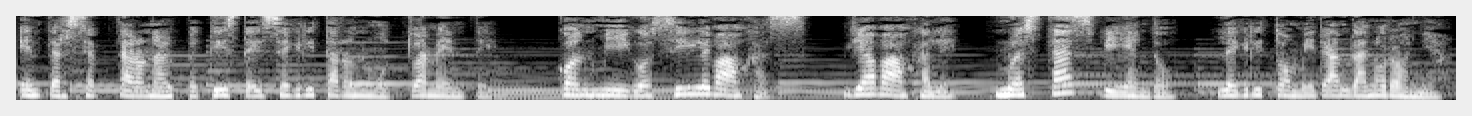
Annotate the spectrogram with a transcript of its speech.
interceptaron al petista y se gritaron mutuamente. Conmigo si le bajas, ya bájale, no estás viendo, le gritó Miranda Noroña,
